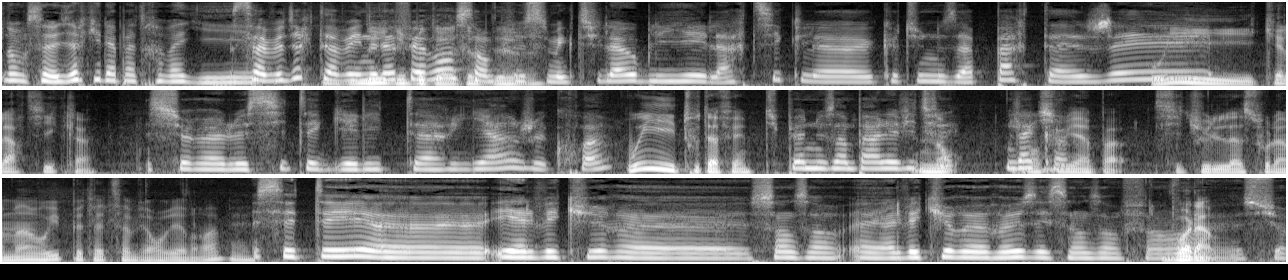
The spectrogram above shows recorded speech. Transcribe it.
Donc, ça veut dire qu'il a pas travaillé. Ça veut dire que tu avais une Oui, référence en de- plus, mais que tu l'as oublié. L'article euh, que tu nous as partagé Oui, quel article? Sur euh, le site Egalitaria, je crois. Oui, tout à fait. Tu peux nous en parler vite Non, fait? Je m'en D'accord. souviens pas. Si tu l'as sous la main, oui, peut-être ça me reviendra. mais- C'était euh, et elles vécurent euh, sans en- elles vécurent heureuses et sans enfants Voilà. euh, sur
